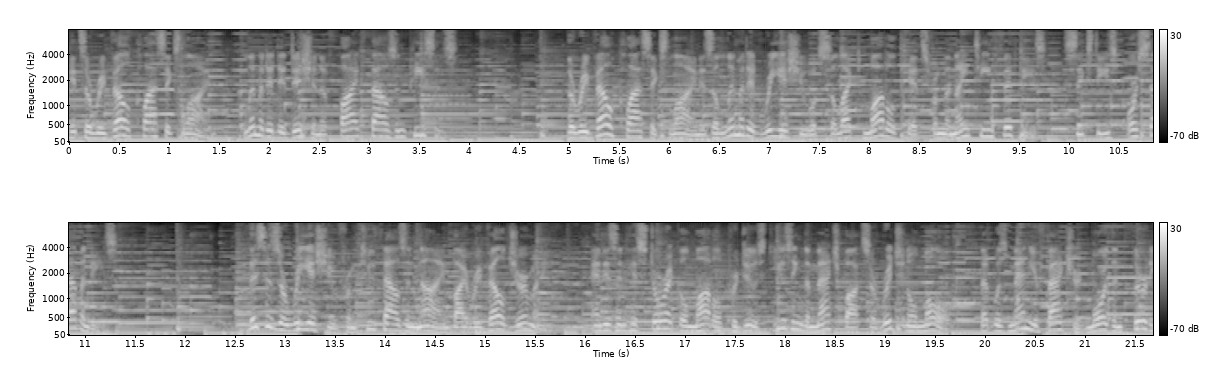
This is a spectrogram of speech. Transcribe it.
it's a Revell Classics line, limited edition of 5,000 pieces. The Revell Classics line is a limited reissue of select model kits from the 1950s, 60s, or 70s. This is a reissue from 2009 by Revell Germany, and is an historical model produced using the Matchbox original mold that was manufactured more than 30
